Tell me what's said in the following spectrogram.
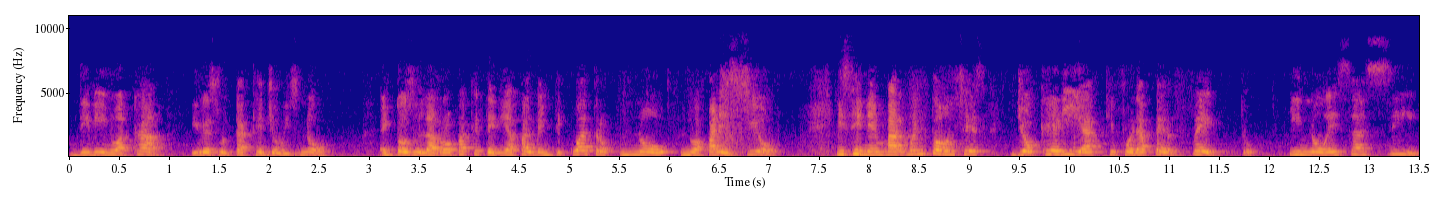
divino acá, y resulta que yo no. Entonces la ropa que tenía para el 24 no, no apareció. Y sin embargo entonces yo quería que fuera perfecto, y no es así.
